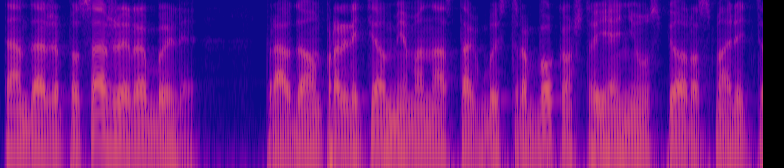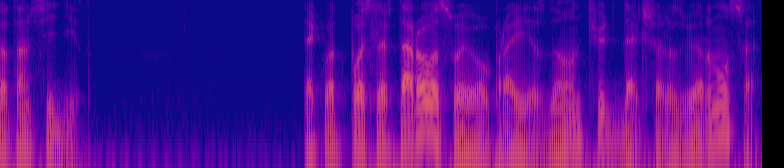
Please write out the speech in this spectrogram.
Там даже пассажиры были. Правда, он пролетел мимо нас так быстро боком, что я не успел рассмотреть, кто там сидит. Так вот, после второго своего проезда он чуть дальше развернулся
